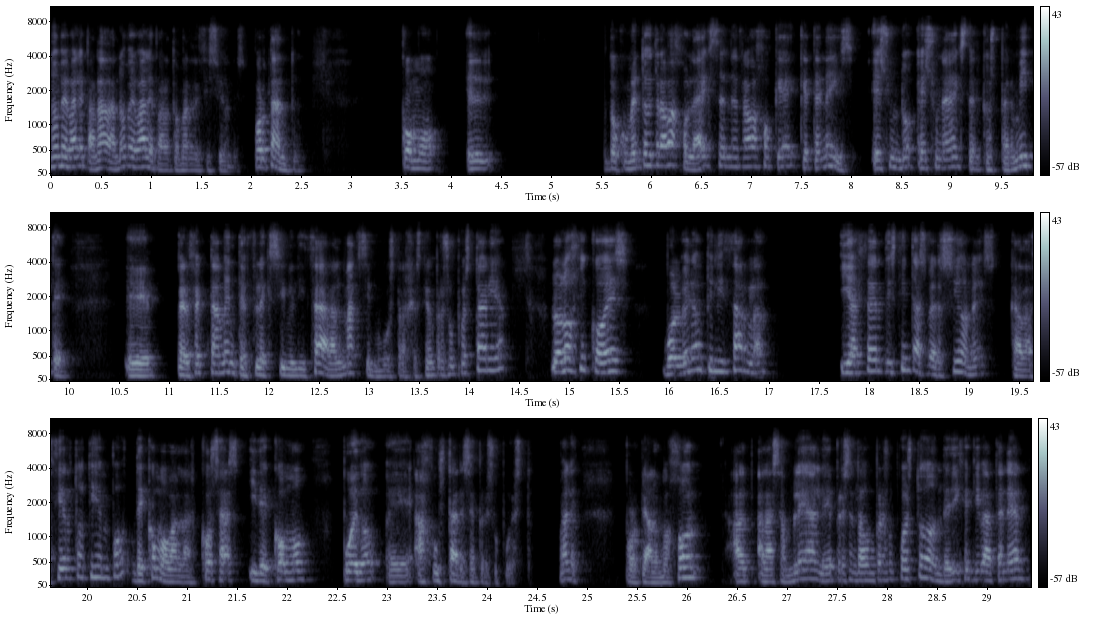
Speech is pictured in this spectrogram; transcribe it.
no me vale para nada, no me vale para tomar decisiones. Por tanto, como el documento de trabajo, la Excel de trabajo que, tenéis, es, un, es, una Excel que os permite eh, perfectamente flexibilizar al máximo vuestra gestión presupuestaria, lo lógico es volver a utilizarla y hacer distintas versiones cada cierto tiempo de cómo van las cosas y de cómo puedo eh, ajustar ese presupuesto. ¿vale? Porque a lo mejor a, la asamblea le he presentado un presupuesto donde dije que iba a tener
